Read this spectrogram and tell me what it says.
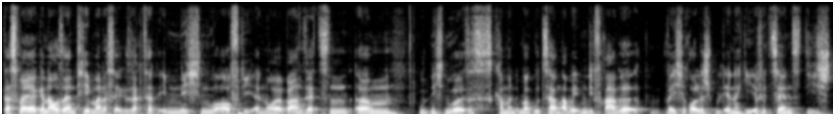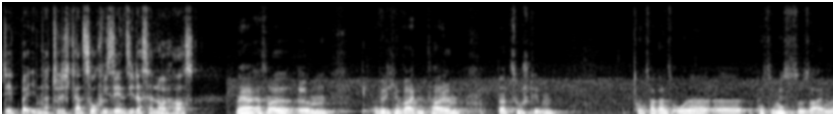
Das war ja genau sein Thema, dass er gesagt hat, eben nicht nur auf die Erneuerbaren setzen. Ähm gut, nicht nur, das kann man immer gut sagen, aber eben die Frage, welche Rolle spielt Energieeffizienz, die steht bei ihm natürlich ganz hoch. Wie sehen Sie das, Herr Neuhaus? Naja, erstmal ähm, würde ich in weiten Teilen da zustimmen. Und zwar ganz ohne äh, Pessimist zu sein.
